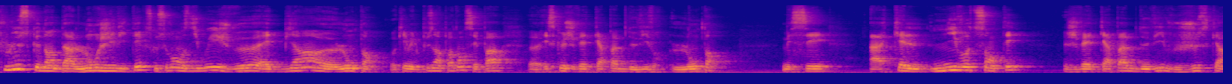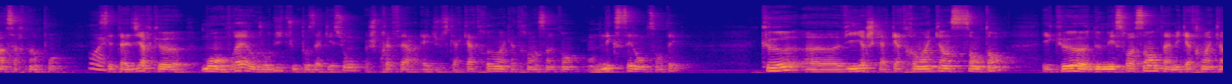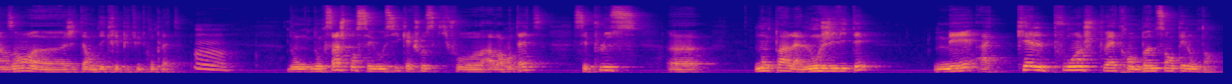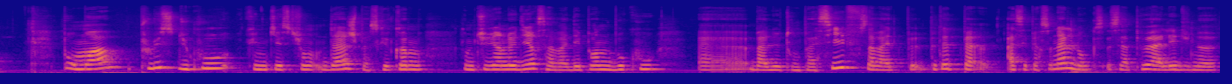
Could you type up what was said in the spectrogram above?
plus que dans ta longévité, parce que souvent on se dit oui, je veux être bien euh, longtemps. Ok, mais le plus important, c'est pas euh, est-ce que je vais être capable de vivre longtemps, mais c'est à quel niveau de santé je vais être capable de vivre jusqu'à un certain point? Ouais. C'est-à-dire que moi, en vrai, aujourd'hui, tu me poses la question, je préfère être jusqu'à 80-85 ans en excellente santé que euh, vieillir jusqu'à 95-100 ans et que euh, de mes 60 à mes 95 ans, j'étais en décrépitude complète. Hmm. Donc, donc ça, je pense c'est aussi quelque chose qu'il faut avoir en tête. C'est plus, euh, non pas la longévité, mais à quel point je peux être en bonne santé longtemps. Pour moi, plus du coup qu'une question d'âge, parce que comme, comme tu viens de le dire, ça va dépendre beaucoup euh, bah, de ton passif, ça va être pe- peut-être assez personnel, donc ça peut aller d'une,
